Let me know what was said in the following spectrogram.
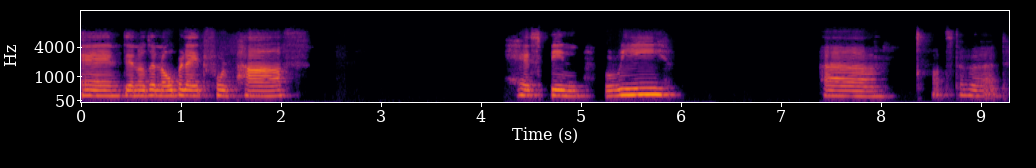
And you know, the Noble Eightfold Path has been re, uh, what's the word?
